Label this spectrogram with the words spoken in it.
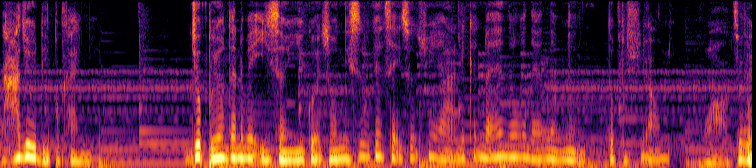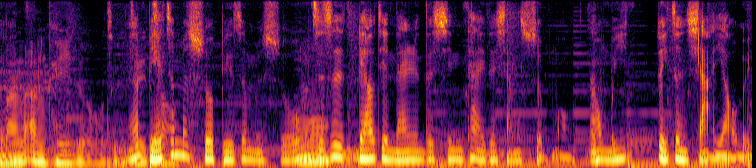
他就离不开你。你就不用在那边疑神疑鬼，说你是不是跟谁出去啊？你跟男人、跟男人都不需要了。哇，这个蛮暗黑的哦，这个。别这么说，别这么说，我们只是了解男人的心态在想什么，然后我们一对症下药而已。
